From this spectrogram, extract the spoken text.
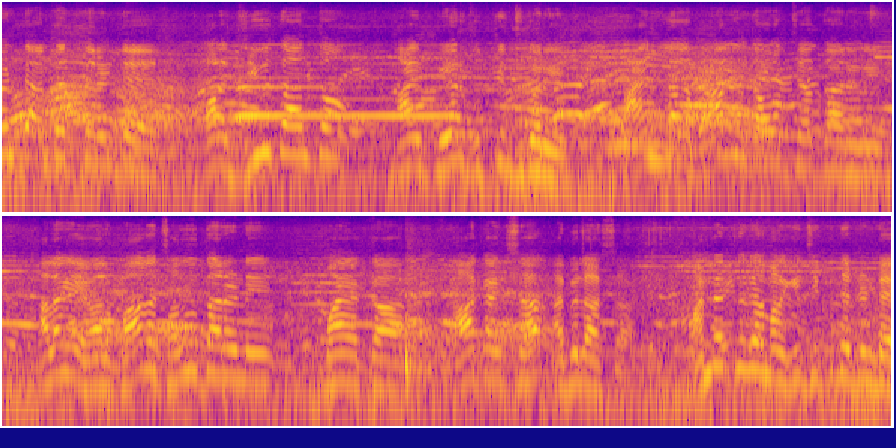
అంటే అంబేద్కర్ అంటే వాళ్ళ జీవితాంతం ఆయన పేరు గుర్తించుకొని ఆయనలాగా బాగా డెవలప్ చేస్తారని అలాగే వాళ్ళు బాగా చదువుతారని మా యొక్క ఆకాంక్ష అభిలాష. అంబేద్కర్ గారు మనకి చెప్పింది ఏంటంటే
